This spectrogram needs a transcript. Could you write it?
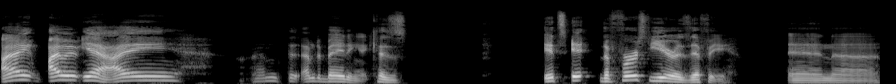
I, I, yeah, I, I'm, I'm debating it because it's it. The first year is iffy, and uh,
